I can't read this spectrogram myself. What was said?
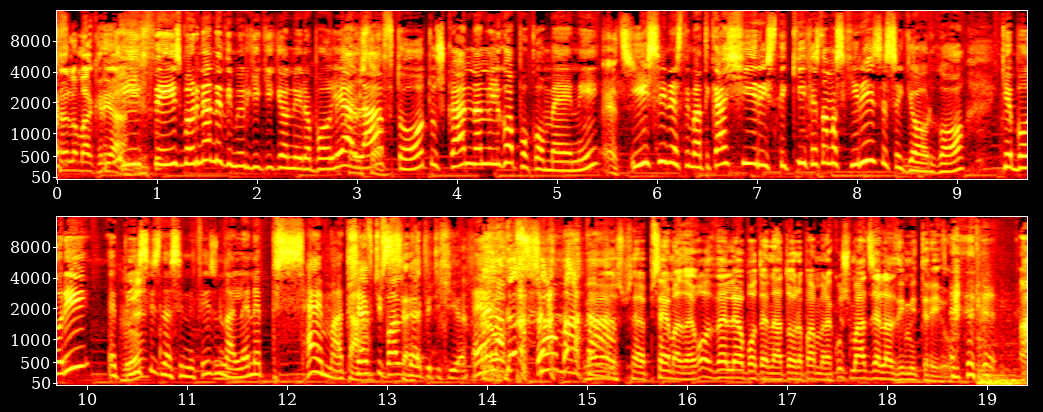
το θέλω μακριά. Οι ηχθείς μπορεί να είναι δημιουργικοί και ονειροπόλοι, αλλά Ευχαριστώ. αυτό τους κάνει να είναι λίγο αποκομμένοι Έτσι. ή συναισθηματικά χειριστικοί. Θες να μας χειρίζεσαι, Γιώργο. Και μπορεί επίσης Ναι. να συνηθίζουν να λένε ψέματα. Ψεύτη πάλι Ψεύτη. μια επιτυχία. Έλα, ψώματα. Βεβαίως, ψέματα. Εγώ δεν λέω ποτέ να τώρα πάμε να ακούσουμε Άτζελα Δημητρίου. Α,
